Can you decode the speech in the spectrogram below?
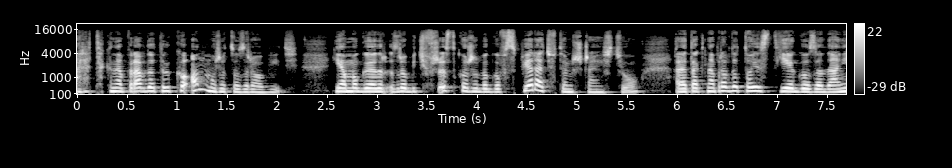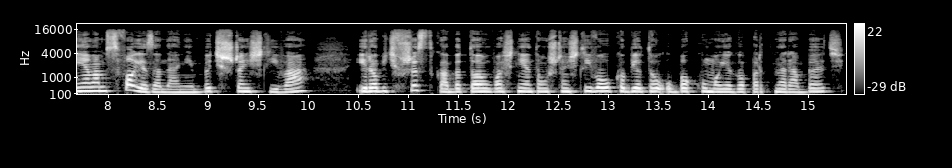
ale tak naprawdę tylko on może to zrobić. Ja mogę zrobić wszystko, żeby go wspierać w tym szczęściu, ale tak naprawdę to jest jego zadanie. Ja mam swoje zadanie być szczęśliwa i robić wszystko, aby tą właśnie tą szczęśliwą kobietą u boku mojego partnera być.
